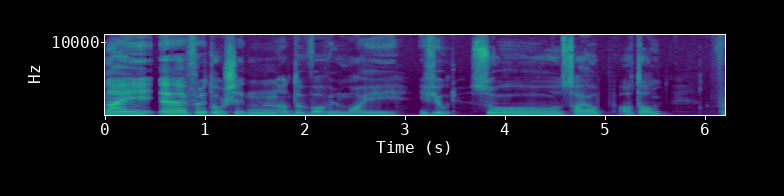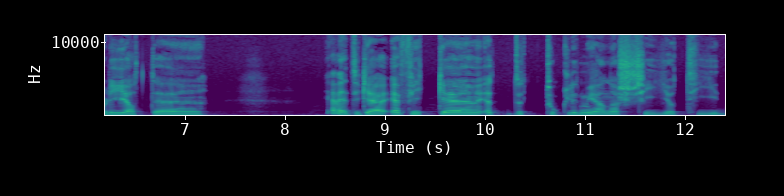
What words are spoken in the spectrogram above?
Nei, eh, for et år siden, det var vel mai i fjor, så sa jeg opp avtalen. Fordi at eh, Jeg vet ikke. Jeg fikk eh, jeg, Det tok litt mye energi og tid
